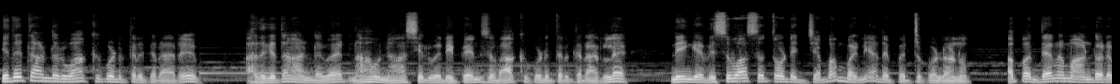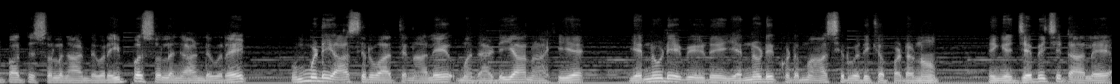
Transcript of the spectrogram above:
இதைத்தான் ஆண்டவர் வாக்கு கொடுத்திருக்கிறாரு. அதுக்கு தான் ஆண்டவர் நான் உன்னை ஆசீர்வதிப்பேன்னு வாக்கு கொடுத்திருக்கிறார்ல. நீங்க விசுவாசத்தோட ஜெபம் பண்ணி அதை பெற்றுக்கொள்ளணும். அப்ப தினம் ஆண்டவரை பார்த்து சொல்லுங்க ஆண்டவரை இப்ப சொல்லுங்க ஆண்டவரே. உம்முடைய ஆசிர்வாதத்தினாலே உமது அடியான் ஆகிய என்னுடைய வீடு என்னுடைய குடும்பம் ஆசீர்வதிக்கப்படணும். நீங்க ஜெபிச்சிட்டாலே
